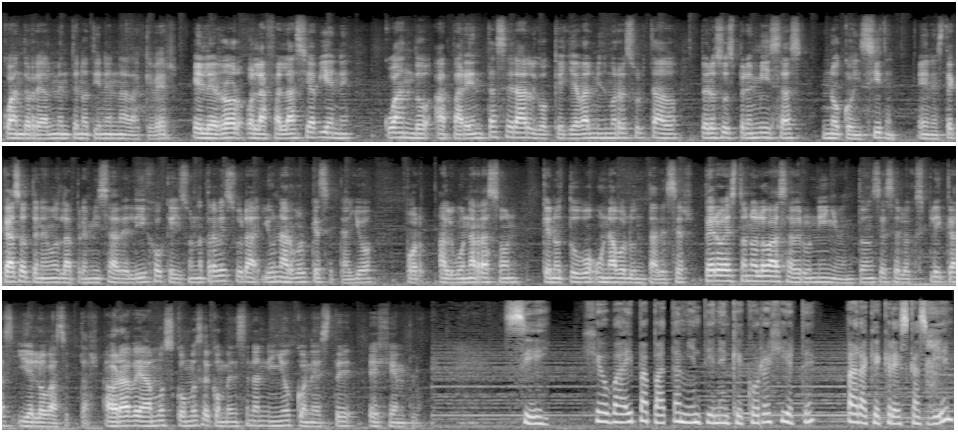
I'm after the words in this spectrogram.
cuando realmente no tiene nada que ver. El error o la falacia viene cuando aparenta ser algo que lleva al mismo resultado, pero sus premisas no coinciden. En este caso tenemos la premisa del hijo que hizo una travesura y un árbol que se cayó por alguna razón que no tuvo una voluntad de ser. Pero esto no lo va a saber un niño, entonces se lo explicas y él lo va a aceptar. Ahora veamos cómo se convencen al niño con este ejemplo. Sí, Jehová y papá también tienen que corregirte para que crezcas bien.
